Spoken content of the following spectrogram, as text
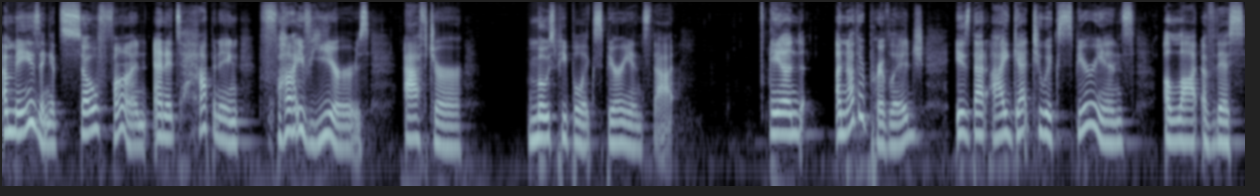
amazing. It's so fun and it's happening 5 years after most people experience that. And another privilege is that I get to experience a lot of this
